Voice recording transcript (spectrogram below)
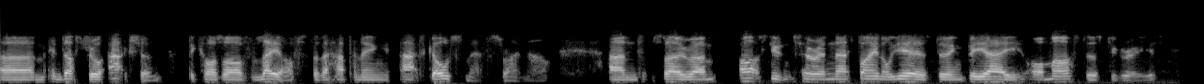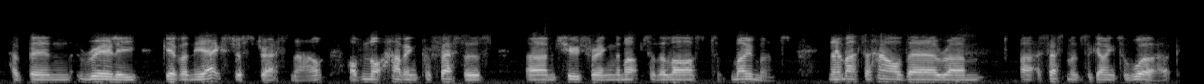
um, industrial action because of layoffs that are happening at Goldsmiths right now. And so um, art students who are in their final years doing BA or master's degrees have been really given the extra stress now of not having professors um, tutoring them up to the last moment. No matter how their um, uh, assessments are going to work,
